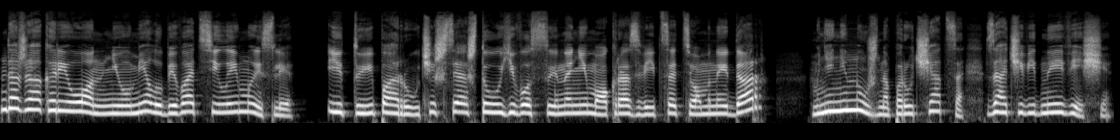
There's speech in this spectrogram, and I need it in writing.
Даже Акарион не умел убивать силой мысли. И ты поручишься, что у его сына не мог развиться темный дар? Мне не нужно поручаться за очевидные вещи.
